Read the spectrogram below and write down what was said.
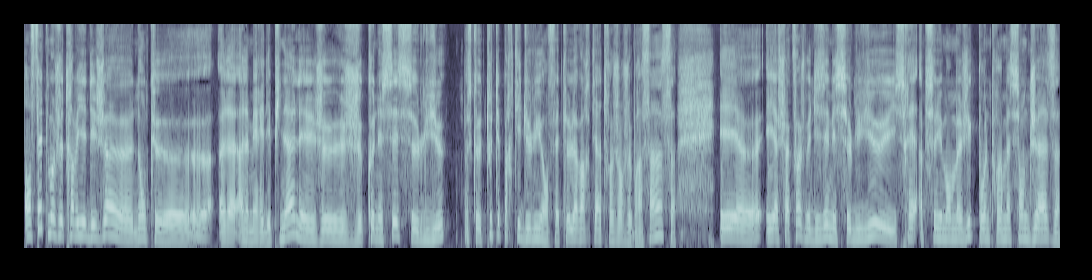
En fait, moi, je travaillais déjà euh, donc euh, à, la, à la mairie d'Épinal et je, je connaissais ce lieu. Parce que tout est parti du lieu en fait, le Lavoir Théâtre Georges Brassens. Et, euh, à chaque fois, je me disais, mais ce lieu, il serait absolument magique pour une programmation de jazz.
